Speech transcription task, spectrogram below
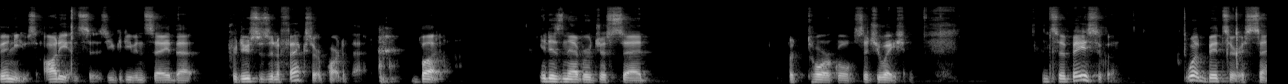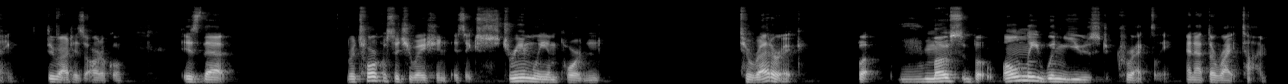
venues, audiences. You could even say that producers and effects are a part of that. But it is never just said rhetorical situation. And so basically, what Bitzer is saying throughout his article is that rhetorical situation is extremely important to rhetoric, but most but only when used correctly and at the right time.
